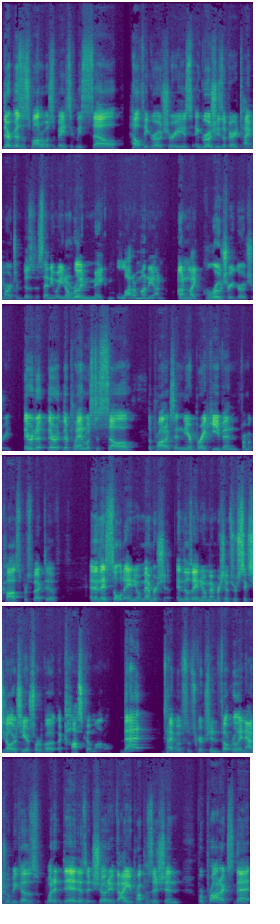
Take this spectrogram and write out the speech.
their business model was to basically sell healthy groceries, and groceries is a very tight margin business anyway. You don't really make a lot of money on on like grocery grocery. They were to, their their plan was to sell the products at near break even from a cost perspective, and then they sold annual membership, and those annual memberships were sixty dollars a year, sort of a, a Costco model. That type of subscription felt really natural because what it did is it showed a value proposition for products that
